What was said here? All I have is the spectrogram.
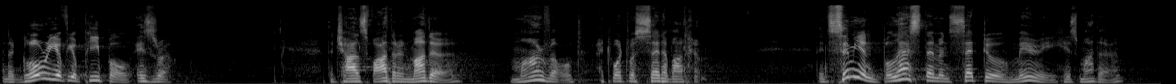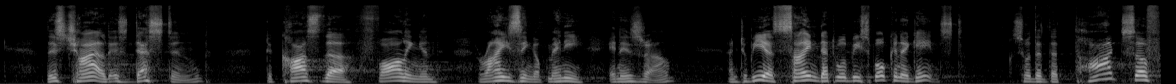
and the glory of your people, Israel. The child's father and mother marveled at what was said about him. Then Simeon blessed them and said to Mary, his mother, This child is destined to cause the falling and rising of many in Israel and to be a sign that will be spoken against, so that the thoughts of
